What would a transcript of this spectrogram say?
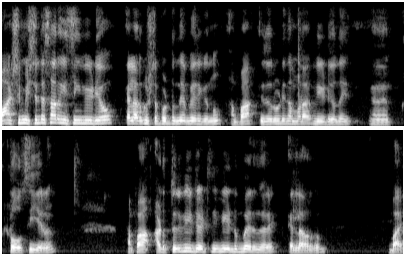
വാഷിംഗ് മെഷീന്റെ സർവീസിങ് വീഡിയോ എല്ലാവർക്കും ഇഷ്ടപ്പെട്ടു ഞാൻ വിചാരിക്കുന്നു. അപ്പോൾ ഇതോടുകൂടി നമ്മുടെ വീഡിയോ ക്ലോസ് ചെയ്യണം. അപ്പോൾ അടുത്തൊരു വീഡിയോ ആയിട്ട് വീണ്ടും വരുന്നവരെ എല്ലാവർക്കും ബൈ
